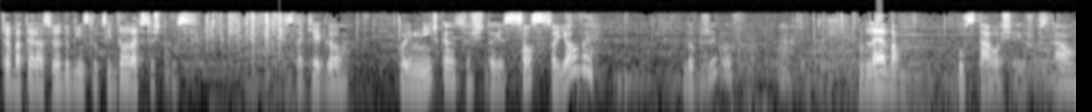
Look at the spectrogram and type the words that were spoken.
Trzeba teraz według instrukcji dolać coś tam z, z takiego pojemniczka. Coś to jest sos sojowy? Do grzybów? Wlewam. Ustało się, już ustało.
